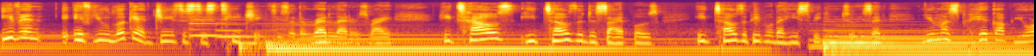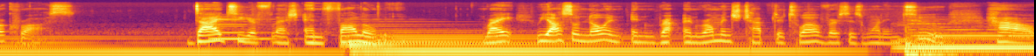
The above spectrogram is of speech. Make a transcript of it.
even if you look at jesus's teachings these are the red letters right he tells he tells the disciples he tells the people that he's speaking to he said you must pick up your cross die to your flesh and follow me right we also know in, in in romans chapter 12 verses 1 and 2 how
